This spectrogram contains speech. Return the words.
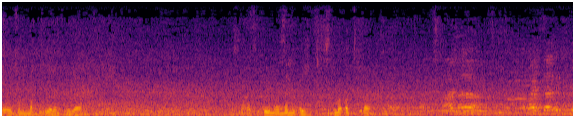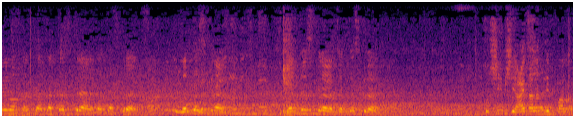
ويتم النقل ديالهم إلى مصلحة الديمومة من أجل استكمال التحقيق كلشي يمشي عيط على الديبارات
